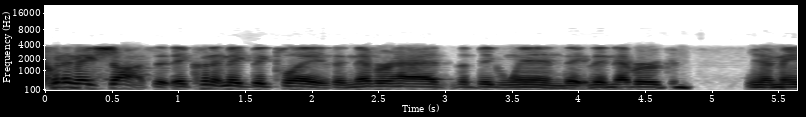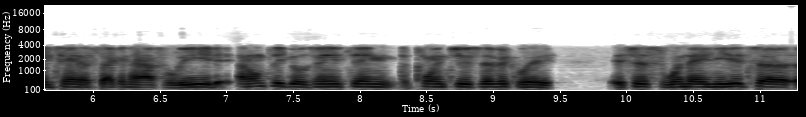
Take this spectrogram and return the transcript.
couldn't make shots. They, they couldn't make big plays. They never had the big win. They they never could, you know, maintain a second half lead. I don't think it was anything to point to specifically it's just when they needed to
